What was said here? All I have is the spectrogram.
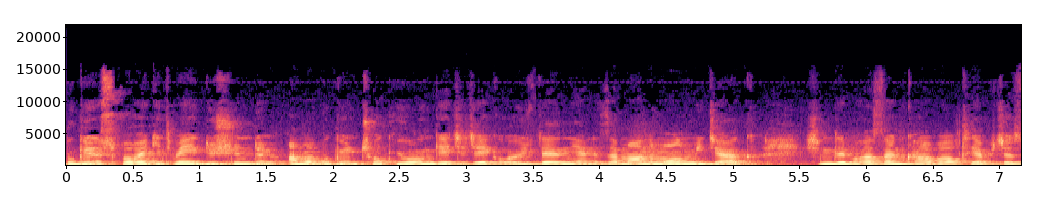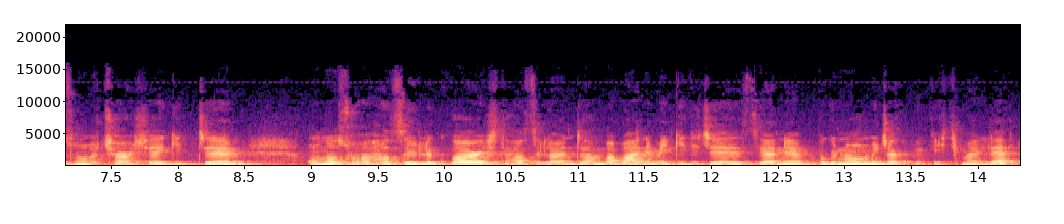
Bugün spora gitmeyi düşündüm ama bugün çok yoğun geçecek. O yüzden yani zamanım olmayacak. Şimdi birazdan kahvaltı yapacağız. Sonra çarşıya gideceğim. Ondan sonra hazırlık var. İşte hazırlanacağım. Babaanneme gideceğiz. Yani bugün olmayacak büyük ihtimalle.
